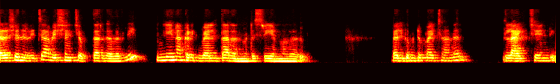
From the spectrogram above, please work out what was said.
దర్శనం ఇచ్చి ఆ విషయం చెప్తారు కదండి. నేను అక్కడికి వెళ్తారనమాట శ్రీ అమ్మ గారు welcome to my channel like చేయండి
